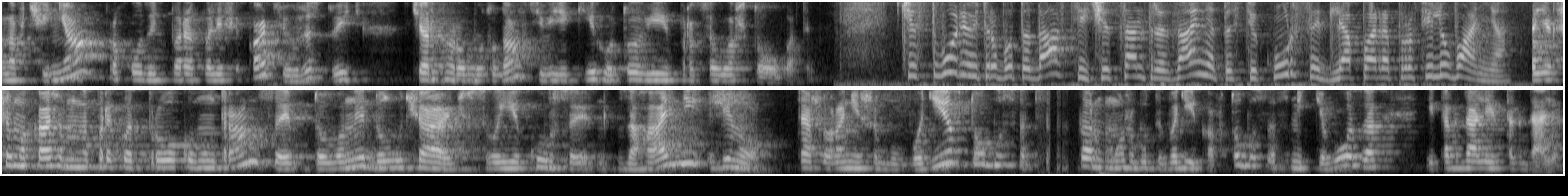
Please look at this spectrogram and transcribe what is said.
навчання, проходить перекваліфікацію, вже стоїть черга роботодавців, які готові працевлаштовувати. Чи створюють роботодавці чи центри зайнятості курси для перепрофілювання? Якщо ми кажемо, наприклад, про комунтранси, то вони долучають свої курси загальні жінок. Те, що раніше був водій автобуса, тепер може бути водійка автобуса, сміттєвоза і так далі. і так далі.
